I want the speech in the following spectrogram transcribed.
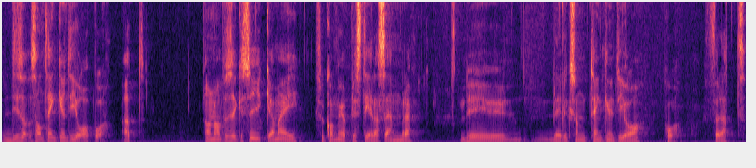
Det så, sånt tänker inte jag på. Att om någon försöker psyka mig så kommer jag prestera sämre. Det, det liksom tänker inte jag på. För att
